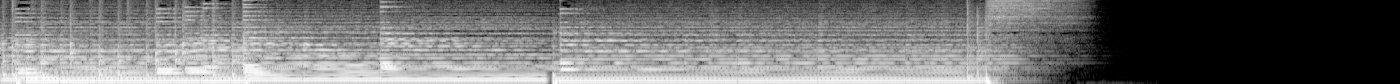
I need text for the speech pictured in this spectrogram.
Música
